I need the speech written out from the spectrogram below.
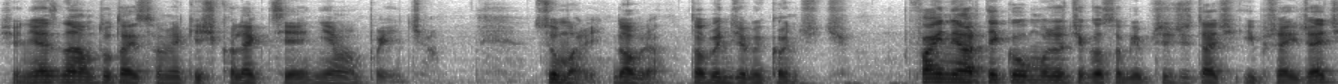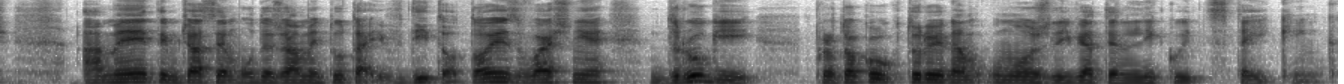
Się nie znam, tutaj są jakieś kolekcje, nie mam pojęcia. Summary, dobra, to będziemy kończyć. Fajny artykuł, możecie go sobie przeczytać i przejrzeć. A my tymczasem uderzamy tutaj, w Dito. To jest właśnie drugi protokół, który nam umożliwia ten liquid staking.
